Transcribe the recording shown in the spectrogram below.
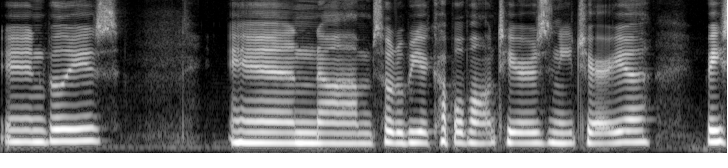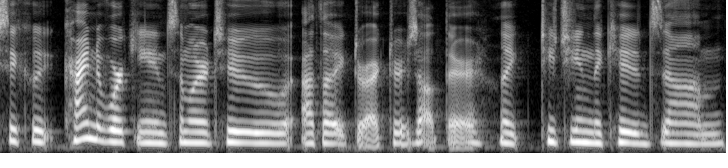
in Belize, and um, so it'll be a couple volunteers in each area. Basically, kind of working similar to athletic directors out there, like teaching the kids um,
